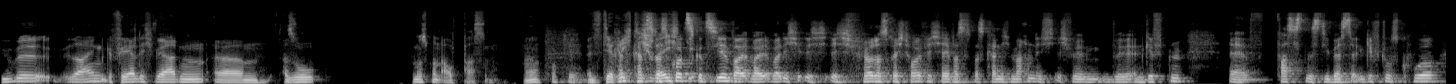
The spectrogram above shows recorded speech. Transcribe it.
übel sein, gefährlich werden. Ähm, also muss man aufpassen. Ne? Okay. Wenn es dir richtig Kannst du das kurz skizzieren, weil, weil, weil ich, ich, ich höre das recht häufig, hey, was, was kann ich machen? Ich, ich will, will entgiften. Äh, Fasten ist die beste Entgiftungskur.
